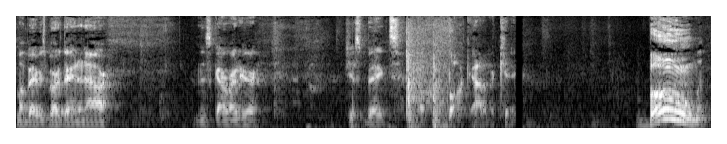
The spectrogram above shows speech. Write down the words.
It's my baby's birthday in an hour. And this guy right here just baked the fuck out of a cake. Boom!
